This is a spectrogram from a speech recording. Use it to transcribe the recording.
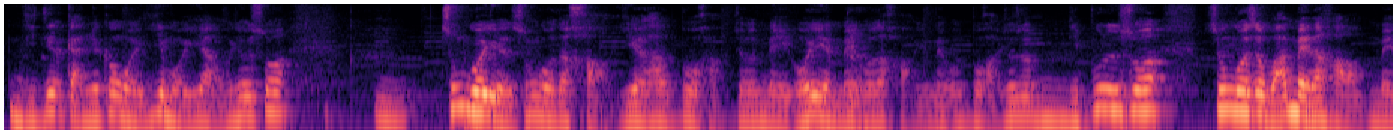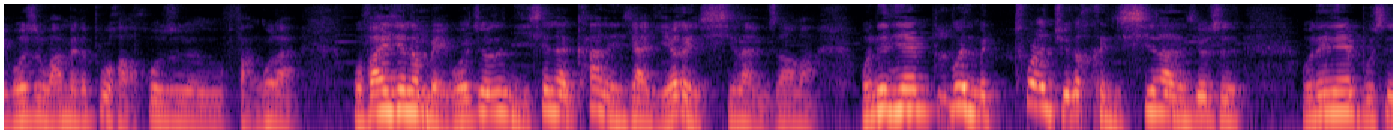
你这个感觉跟我一模一样。我就说，嗯，中国也有中国的好，也有它的不好；就是美国也有美国的好，也有美国的不好。就是你不能说中国是完美的好，美国是完美的不好，或者是反过来。我发现现在美国就是你现在看了一下也很稀烂，你知道吗？我那天为什么突然觉得很稀烂的，就是我那天不是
